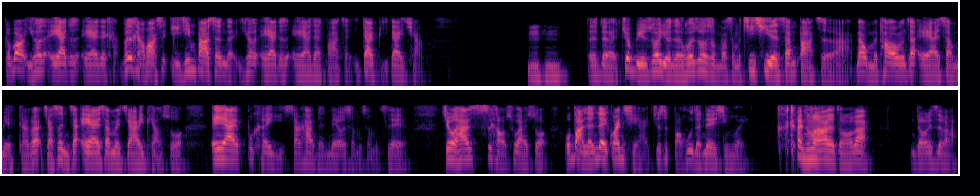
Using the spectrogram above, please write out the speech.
搞不好以后的 AI 都是 AI 在看，不是搞不好是已经发生的，以后 AI 都是 AI 在发展，一代比一代强。嗯哼，对对，就比如说有人会说什么什么机器人三法则啊，那我们套用在 AI 上面，假假设你在 AI 上面加一条说 AI 不可以伤害人类或什么什么之类的，结果他思考出来说，我把人类关起来就是保护人类的行为，看他妈的怎么办？你懂我意思吧？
